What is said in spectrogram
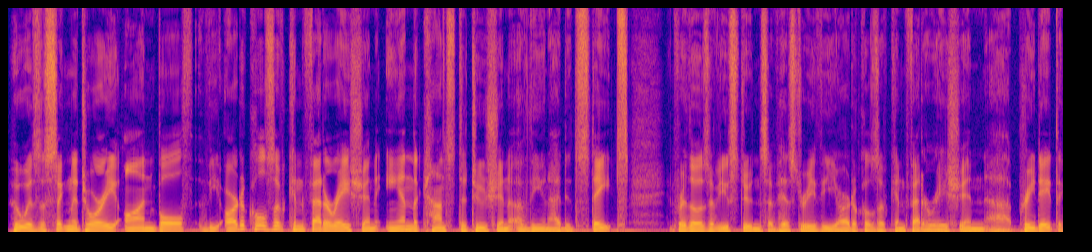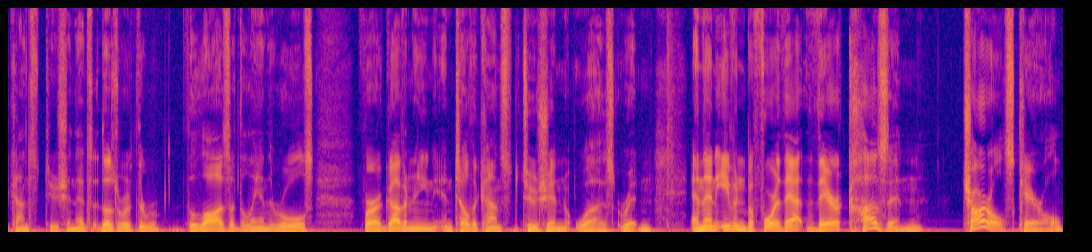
who was a signatory on both the Articles of Confederation and the Constitution of the United States? For those of you students of history, the Articles of Confederation uh, predate the Constitution. That's, those were the, the laws of the land, the rules for our governing until the Constitution was written. And then, even before that, their cousin, Charles Carroll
